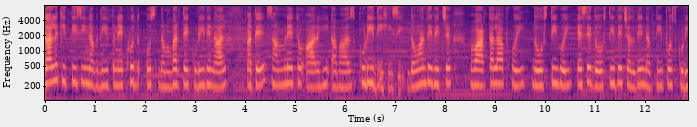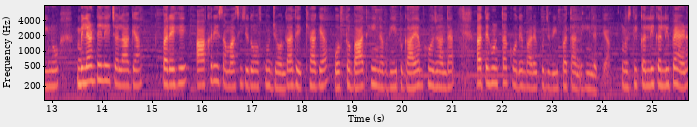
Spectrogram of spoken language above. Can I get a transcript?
ਗੱਲ ਕੀਤੀ ਸੀ ਨਵਦੀਪ ਨੇ ਖੁਦ ਉਸ ਨੰਬਰ ਤੇ ਕੁੜੀ ਦੇ ਨਾਲ ਅਤੇ ਸਾਹਮਣੇ ਤੋਂ ਆ ਰਹੀ ਆਵਾਜ਼ ਕੁੜੀ ਦੀ ਹੀ ਸੀ। ਦੋਵਾਂ ਦੇ ਵਿੱਚ ਵਾਰਤਾਲਾਪ ਹੋਈ, ਦੋਸਤੀ ਹੋਈ। ਇਸੇ ਦੋਸਤੀ ਦੇ ਚਲਦੇ ਨਵਦੀਪ ਉਸ ਕੁੜੀ ਨੂੰ ਮਿਲਣ ਦੇ ਲਈ ਚਲਾ ਗਿਆ। ਪਰ ਇਹ ਆਖਰੀ ਸਮਾਂ ਸੀ ਜਦੋਂ ਉਸ ਨੂੰ ਜਿਉਂਦਾ ਦੇਖਿਆ ਗਿਆ। ਉਸ ਤੋਂ ਬਾਅਦ ਹੀ ਨਵਦੀਪ ਗਾਇਬ ਹੋ ਜਾਂਦਾ ਅਤੇ ਹੁਣ ਤੱਕ ਉਹਦੇ ਬਾਰੇ ਕੁਝ ਵੀ ਪਤਾ ਨਹੀਂ ਲੱਗਿਆ। ਉਸ ਦੀ ਕੱਲੀ ਕੱਲੀ ਭੈਣ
